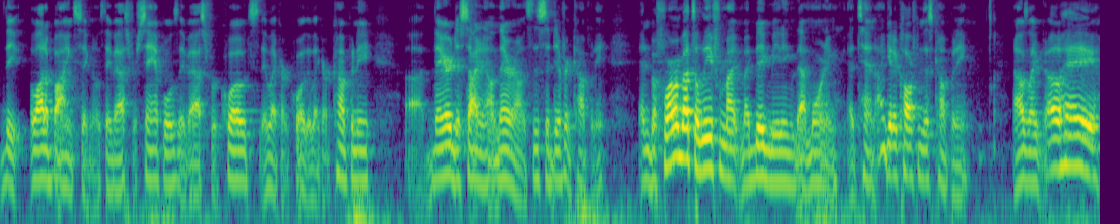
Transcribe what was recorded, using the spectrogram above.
they a lot of buying signals. They've asked for samples. They've asked for quotes. They like our quote. They like our company. Uh, they're deciding on their own. So this is a different company, And before I'm about to leave for my, my big meeting that morning at 10, I get a call from this company. And I was like, oh, hey,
